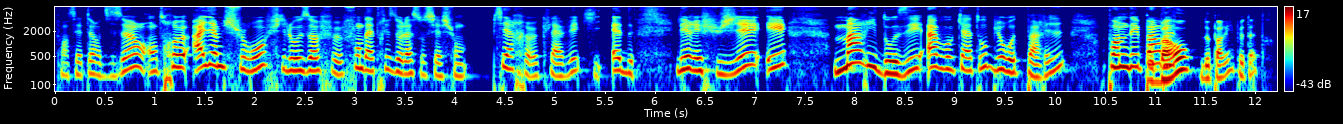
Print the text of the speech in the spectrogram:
enfin 7h-10h, entre Ayam Suro, philosophe fondatrice de l'association Pierre euh, Clavé qui aide les réfugiés et Marie Dosé, avocate au bureau de Paris. Point de départ Au barreau de Paris, peut-être?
